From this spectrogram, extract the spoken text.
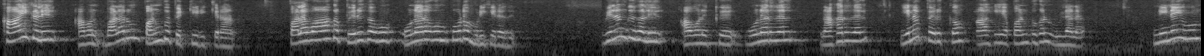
காய்களில் அவன் வளரும் பண்பு பெற்றிருக்கிறான். பலவாக பெருகவும் உணரவும் கூட முடிகிறது. விலங்குகளில் அவனுக்கு உணர்தல் நகர்தல் இனப்பெருக்கம் ஆகிய பண்புகள் உள்ளன. நினைவும்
